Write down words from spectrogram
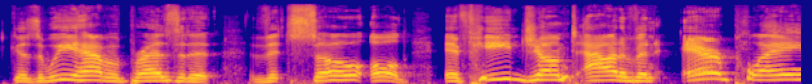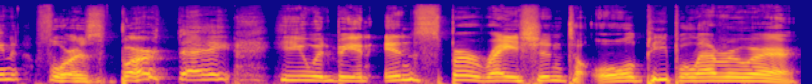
because we have a president that's so old. If he jumped out of an airplane for his birthday, he would be an inspiration to old people everywhere.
